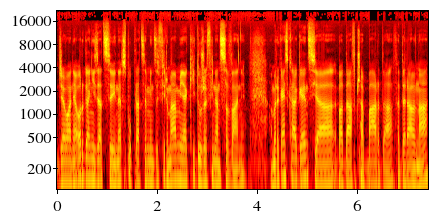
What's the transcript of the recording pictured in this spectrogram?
działania organizacyjne, współpracę między firmami, jak i duże finansowanie. Amerykańska agencja badawcza BARDA, federalna,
